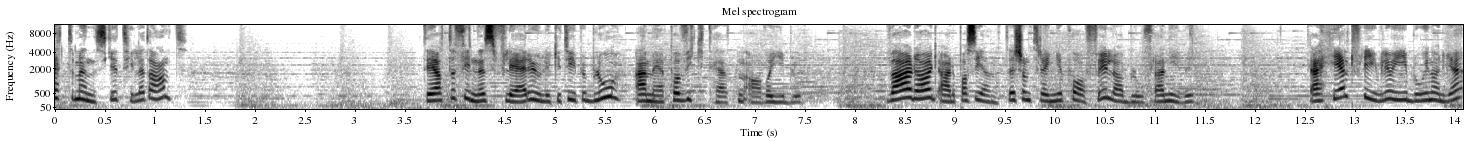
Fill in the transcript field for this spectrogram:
ett menneske til et annet. Det at det finnes flere ulike typer blod, er med på viktigheten av å gi blod. Hver dag er det pasienter som trenger påfyll av blod fra en giver. Det er helt frivillig å gi blod i Norge,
